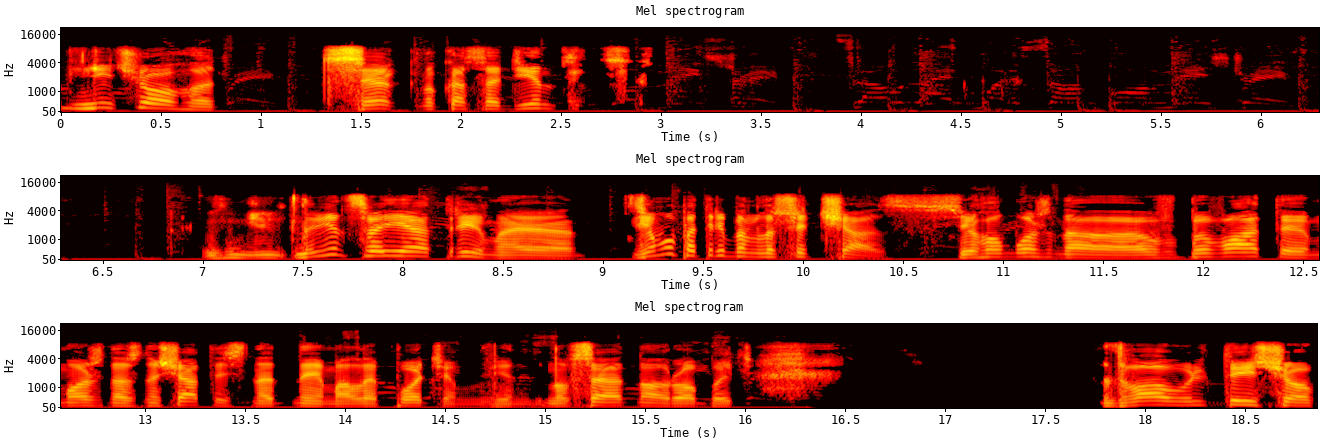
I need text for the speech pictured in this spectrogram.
Нічого. Це ну, Касадін. Ну він своє отримає. Йому потрібен лише час. Його можна вбивати, можна знущатись над ним, але потім він ну, все одно робить два ульти, щоб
